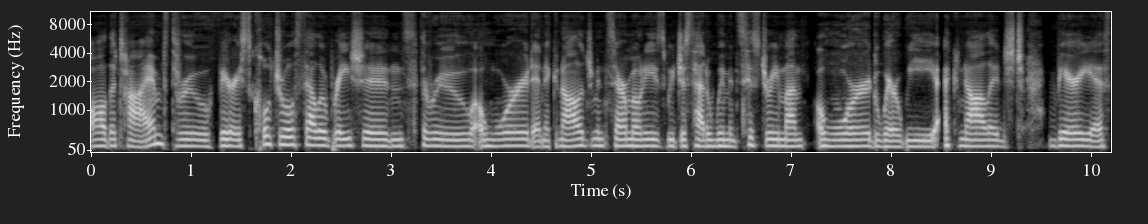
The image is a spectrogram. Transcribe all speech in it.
all the time through various cultural celebrations, through award and acknowledgement ceremonies. We just had a Women's History Month award where we acknowledged various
